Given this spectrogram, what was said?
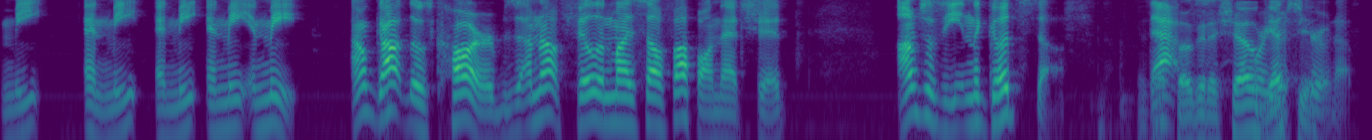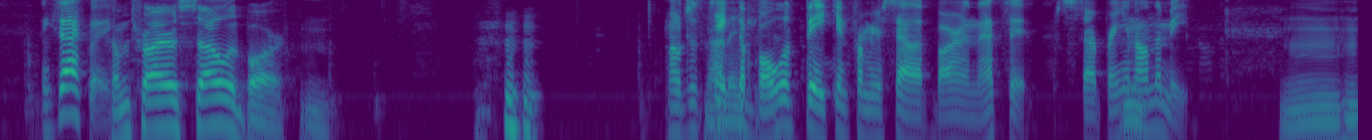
meat and meat and meat and meat and meat. I don't got those carbs. I'm not filling myself up on that shit. I'm just eating the good stuff. Is That's that a show gets you. Up. Exactly. Come try our salad bar. Hmm. I'll just Not take the bowl of bacon from your salad bar, and that's it. Start bringing mm. on the meat. Mm-hmm.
